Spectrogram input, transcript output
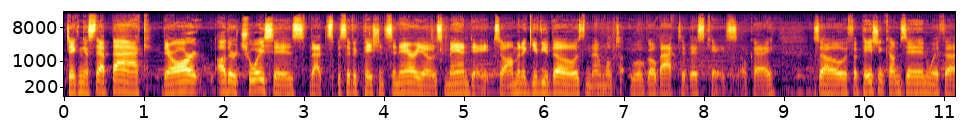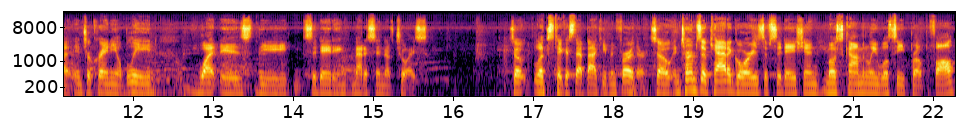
Taking a step back, there are other choices that specific patient scenarios mandate. So I'm going to give you those, and then we'll, t- we'll go back to this case, okay? So if a patient comes in with an intracranial bleed, what is the sedating medicine of choice? So let's take a step back even further. So in terms of categories of sedation, most commonly we'll see propofol.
